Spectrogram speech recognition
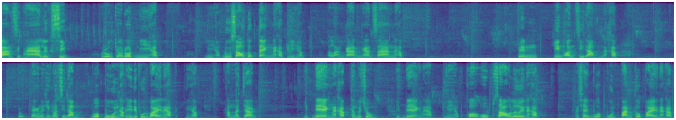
ว้าง 15 ลึก 10 โรงจอดรถนี่ครับนี่ครับดูเสาตกแต่งนะครับนี่ครับอลังการงานสร้างนะครับ เป็นหินอ่อนสีดำนะครับ ตกแต่งด้วยหินอ่อนสีดำบัวปูนครับอย่างที่พูดไว้นะครับนี่ครับทำมาจากอิฐแดงนะครับท่านผู้ชมอิฐแดงนะครับนี่ครับก่อโอบเสาเลยนะครับ ไม่ใช่บัวปูนปั้นทั่วไปนะครับ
